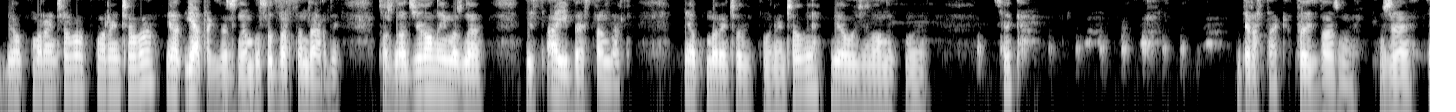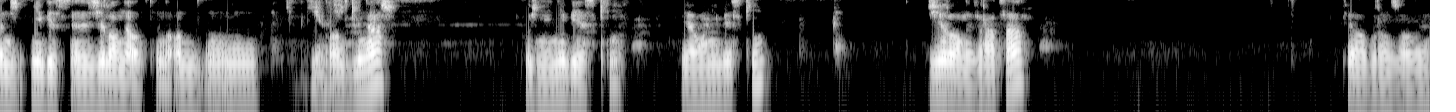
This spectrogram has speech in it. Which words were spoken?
Biało-pomarańczowa, pomarańczowa? Ja, ja tak zaczynam, bo są dwa standardy. Można od zielonej, można, jest A i B standard. Biało-pomarańczowy, pomarańczowy, biało-zielony, pomy- cyk. I teraz tak, to jest ważne, że ten niebieski, zielony od, od, Ginasz. odginasz, później niebieski, biało-niebieski, zielony wraca, biało-brązowy,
